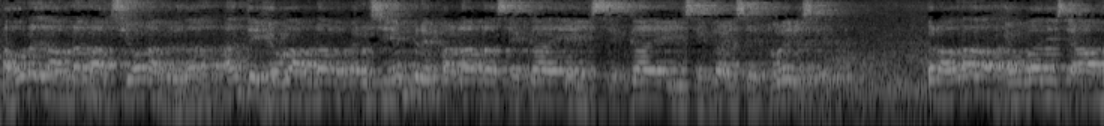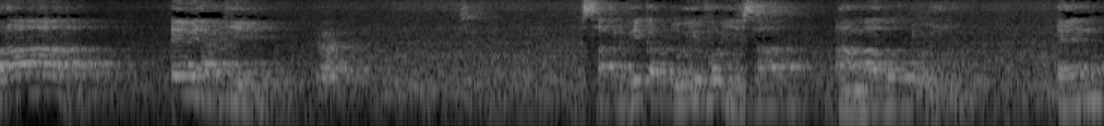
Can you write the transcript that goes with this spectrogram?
Ahora Abraham acciona, ¿verdad? Antes Jehová hablaba, pero siempre palabra se cae y se cae y se cae y se tuerce. Pero ahora Jehová dice, Abraham, heme aquí. Sacrifica tu hijo Isaac, amado tuyo, en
